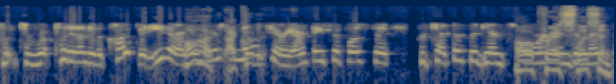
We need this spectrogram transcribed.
put to put it under the carpet either. I mean, Oh, where's the military? Aren't they supposed to protect us against Oh, Chris, listen.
